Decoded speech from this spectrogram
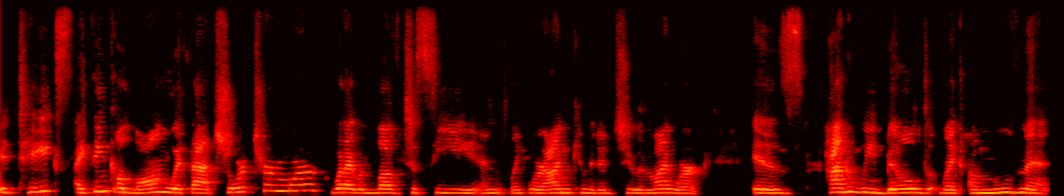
it takes, I think, along with that short-term work, what I would love to see and like where I'm committed to in my work is how do we build like a movement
